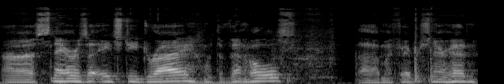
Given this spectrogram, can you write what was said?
Uh, snare is a HD dry with the vent holes. Uh, my favorite snare head.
